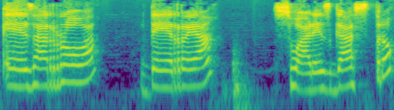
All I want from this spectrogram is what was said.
Es arroba DRA Suárez Gastro.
